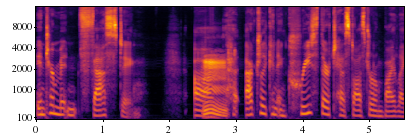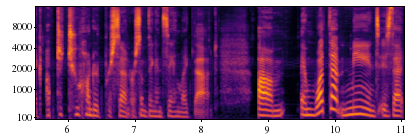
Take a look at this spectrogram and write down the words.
intermittent fasting uh, Mm. ha- actually can increase their testosterone by like up to 200% or something insane like that. Um, and what that means is that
